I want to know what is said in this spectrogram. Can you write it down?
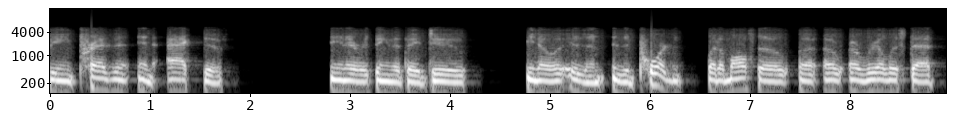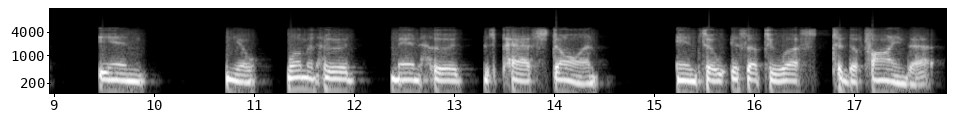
being present and active in everything that they do you know is is important but i'm also a, a, a realist that in you know womanhood manhood is passed on. And so it's up to us to define that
